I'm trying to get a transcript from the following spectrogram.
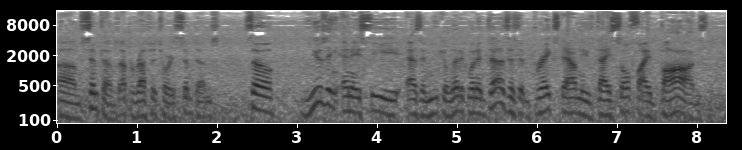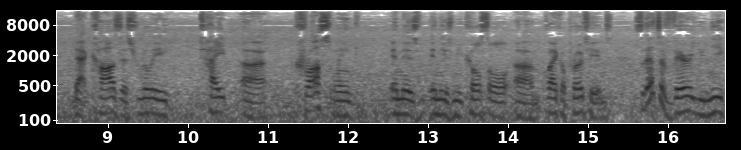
um, symptoms, upper respiratory symptoms. So using NAC as a mucolytic, what it does is it breaks down these disulfide bonds that cause this really tight uh, cross-link in these, in these mucosal um, glycoproteins. So that's a very unique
